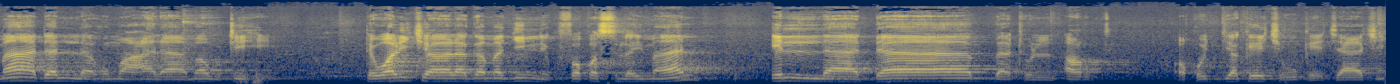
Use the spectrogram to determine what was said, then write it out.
ma dallahum ala mautihi tewali kyalaga majinni kufa kwa sulaiman illa dabbatu lard okugjako ekiwuka ekyaki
